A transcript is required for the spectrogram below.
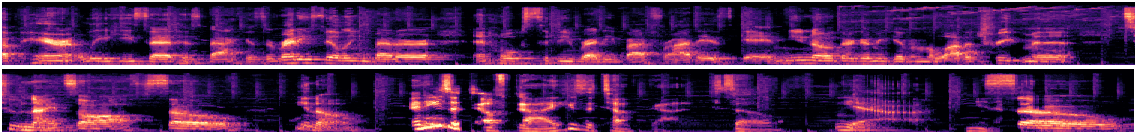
Apparently, he said his back is already feeling better and hopes to be ready by Friday's game. You know, they're going to give him a lot of treatment, two nights off. So, you know. And he's a tough guy. He's a tough guy. So, yeah. Know. So,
